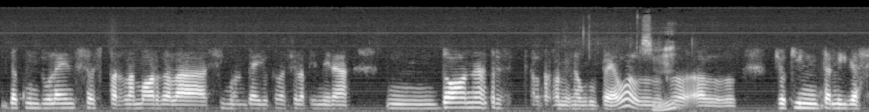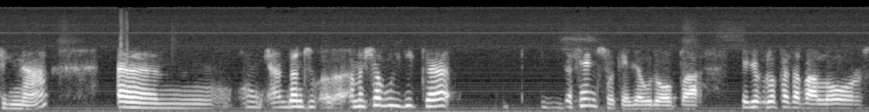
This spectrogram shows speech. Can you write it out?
de condolences per la mort de la Simone Veil, que va ser la primera mm, dona presidenta del Parlament Europeu, el, sí. el, el Joaquim també hi va signar. Eh, doncs amb això vull dir que defenso aquella Europa, aquella Europa de valors,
